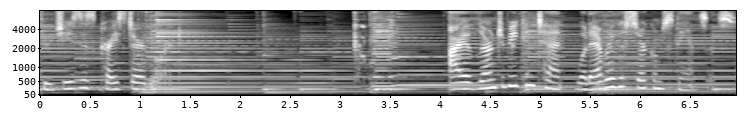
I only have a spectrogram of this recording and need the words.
through Jesus Christ our Lord. I have learned to be content whatever the circumstances.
